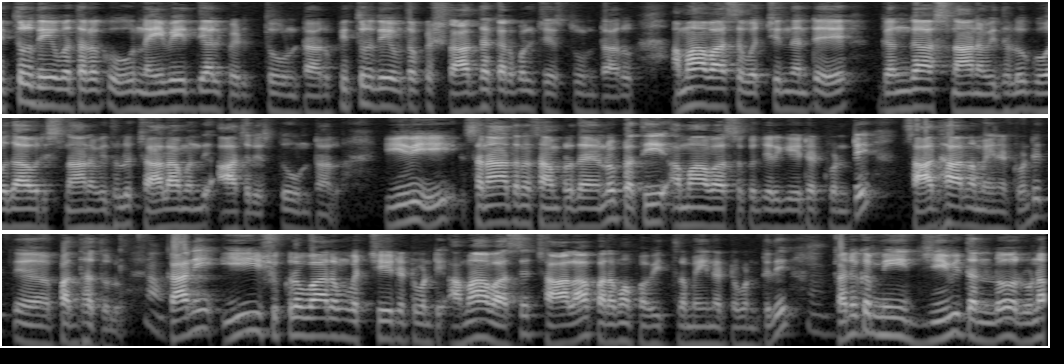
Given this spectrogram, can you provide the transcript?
పితృదేవతలకు నైవేద్యాలు పెడుతూ ఉంటారు. పితృదేవతలకు శ్రాద్ధ కర్మలు చేస్తూ ఉంటారు. అమావాస్య వచ్చిందంటే గంగా స్నాన విధులు గోదావరి స్నాన విధులు చాలామంది ఆచరిస్తూ ఉంటారు. ఇవి సనాతన సాంప్రదాయంలో ప్రతి అమావాస్యకు జరిగేటటువంటి సాధారణమైనటువంటి పద్ధతులు. కానీ ఈ శుక్రవారం వచ్చేటటువంటి అమావాస్య చాలా పరమ పవిత్రమైనటువంటిది. కనుక మీ జీవితంలో రుణ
